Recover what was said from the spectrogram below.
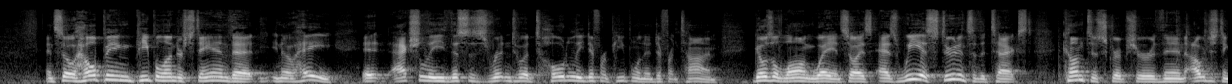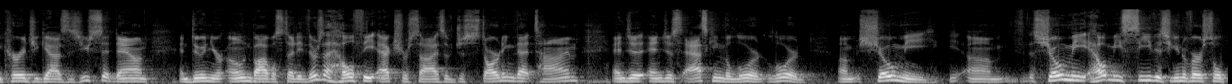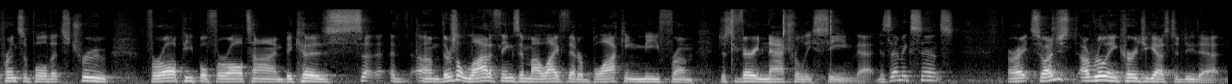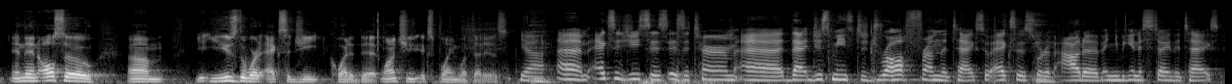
And so helping people understand that, you know, hey, it actually, this is written to a totally different people in a different time goes a long way. And so as, as we as students of the text come to Scripture, then I would just encourage you guys as you sit down and doing your own Bible study, there's a healthy exercise of just starting that time and, ju- and just asking the Lord, Lord, um, show me, um, show me, help me see this universal principle that's true for all people for all time because uh, um, there's a lot of things in my life that are blocking me from just very naturally seeing that. Does that make sense? All right, so I just I really encourage you guys to do that, and then also um, you, you use the word exegete quite a bit. Why don't you explain what that is? Yeah. Um, exegesis is a term uh, that just means to draw from the text. So ex is sort of out of, and you begin to study the text.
